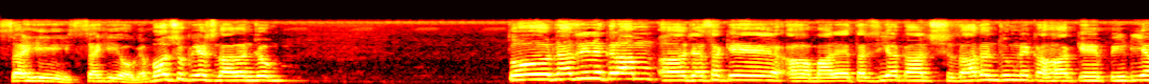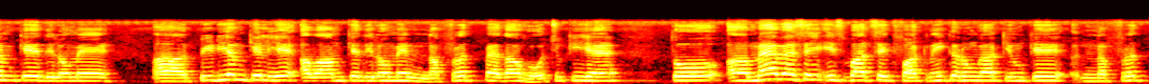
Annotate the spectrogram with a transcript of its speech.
सही सही हो गया। बहुत शुक्रिया शदाद अंजुम तो नाजरीन कराम जैसा कि हमारे तजिया कार अंजुम ने कहा कि पीडीएम के दिलों में पीडीएम के लिए आवाम के दिलों में नफ़रत पैदा हो चुकी है। तो आ, मैं वैसे इस बात से इतफाक़ नहीं करूँगा क्योंकि नफ़रत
